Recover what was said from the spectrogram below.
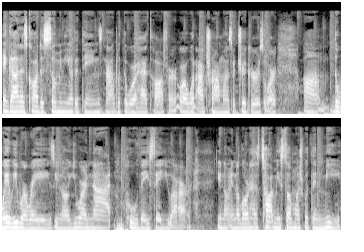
And God has called us so many other things, not what the world has to offer or what our traumas or triggers or um, the way we were raised. You know, you are not who they say you are. You know, and the Lord has taught me so much within me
